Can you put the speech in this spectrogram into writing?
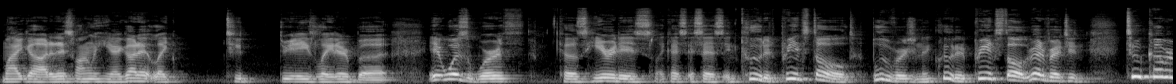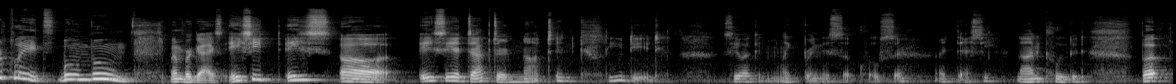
My god, it is finally here. I got it like two, three days later, but it was worth because here it is, like it says, included, pre-installed, blue version, included, pre-installed, red version, two cover plates, boom, boom. Remember, guys, AC, AC, uh, AC adapter not included. See if I can like bring this up closer, right there. See, not included. But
